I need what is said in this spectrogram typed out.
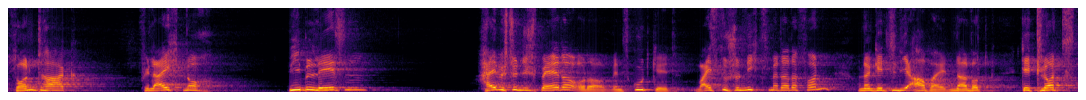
Sonntag, vielleicht noch Bibel lesen, halbe Stunde später oder wenn es gut geht, weißt du schon nichts mehr davon und dann geht es in die Arbeit und dann wird geklotzt,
